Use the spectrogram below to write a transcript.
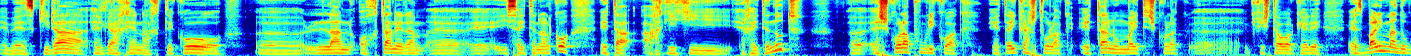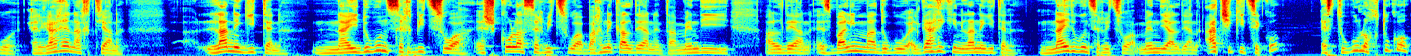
ebe ezkira elgarren arteko uh, lan hortan eram, uh, izaiten alko, eta argiki erraiten dut, eskola publikoak eta ikastolak eta nunbait eskolak uh, kristauak ere ez bali madugu elgarren artean lan egiten nahi dugun zerbitzua, eskola zerbitzua, barnek aldean eta mendi aldean, ez balin badugu elgarrekin lan egiten nahi dugun zerbitzua mendi aldean atxikitzeko, ez dugu lohtuko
